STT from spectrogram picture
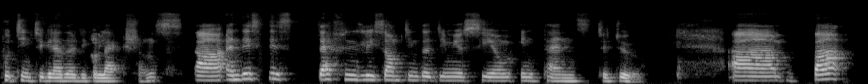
putting together the collections. Uh, and this is definitely something that the museum intends to do. Um, but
